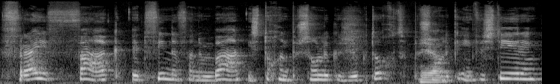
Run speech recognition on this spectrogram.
vrij vaak het vinden van een baan is toch een persoonlijke zoektocht, persoonlijke investering.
